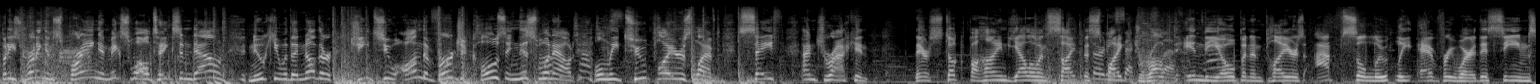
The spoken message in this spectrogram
but he's running and spraying, and Mixwell takes him down. nukkye with another G2 on the verge of closing this one out. Only two players left, Sayf and Draken. They're stuck behind yellow and sight. The spike dropped left. in the open, and players absolutely everywhere. This seems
